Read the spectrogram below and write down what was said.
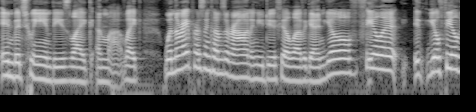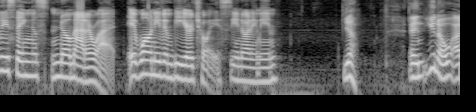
in between these like and love. Like when the right person comes around and you do feel love again, you'll feel it, it you'll feel these things no matter what. It won't even be your choice. You know what I mean? Yeah. And you know, I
